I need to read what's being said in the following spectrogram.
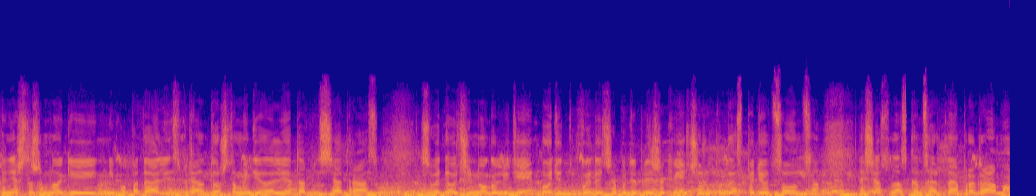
конечно же, многие не попадали, несмотря на то, что мы делали это 50 раз. Сегодня очень много людей будет. Выдача будет ближе к вечеру, когда спадет солнце. А сейчас у нас концертная программа.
